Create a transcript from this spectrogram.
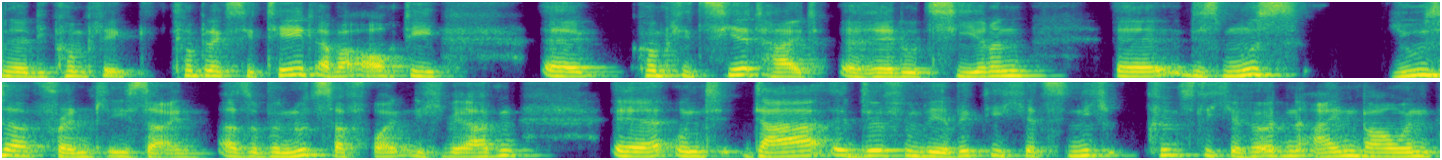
die Komplexität, aber auch die äh, Kompliziertheit reduzieren. Äh, das muss user-friendly sein, also benutzerfreundlich werden. Äh, und da dürfen wir wirklich jetzt nicht künstliche Hürden einbauen.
